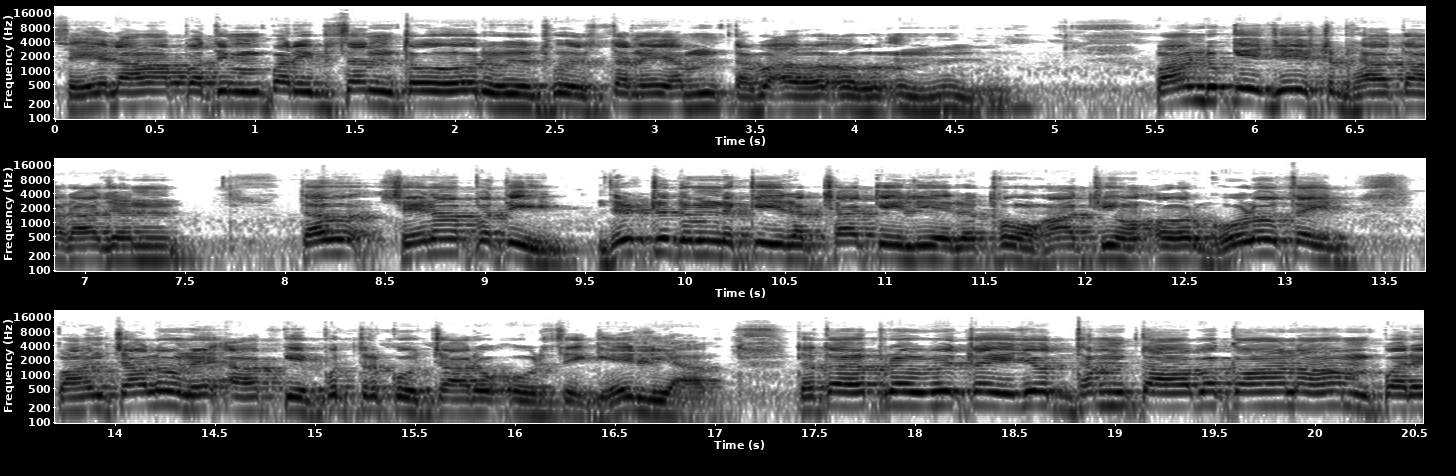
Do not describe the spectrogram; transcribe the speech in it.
सेनापतिम परिप्स संतोरुस्तनयम तब पांडु के ज्येष्ठ भ्राता राजन तब सेनापति धृष्टदुम्न की रक्षा के लिए रथों, हाथियों और घोड़ों सहित पांचालों ने आपके पुत्र को चारों ओर से घेर लिया। ततः प्रवृत युद्धम तावकानाम पर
